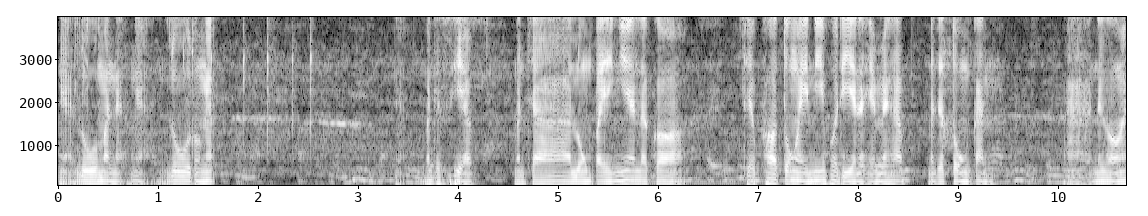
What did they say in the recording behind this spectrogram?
เนี่ยรูมันเนี่ยเนี่ยรูตรงเนี้ยเนี่ยมันจะเสียบมันจะลงไปอย่างเงี้ยแล้วก็เสียบเข้าตรงไอ้นี้พอดีนะเห็นไหมครับ มันจะตรงกันอ่านึกออกไหม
